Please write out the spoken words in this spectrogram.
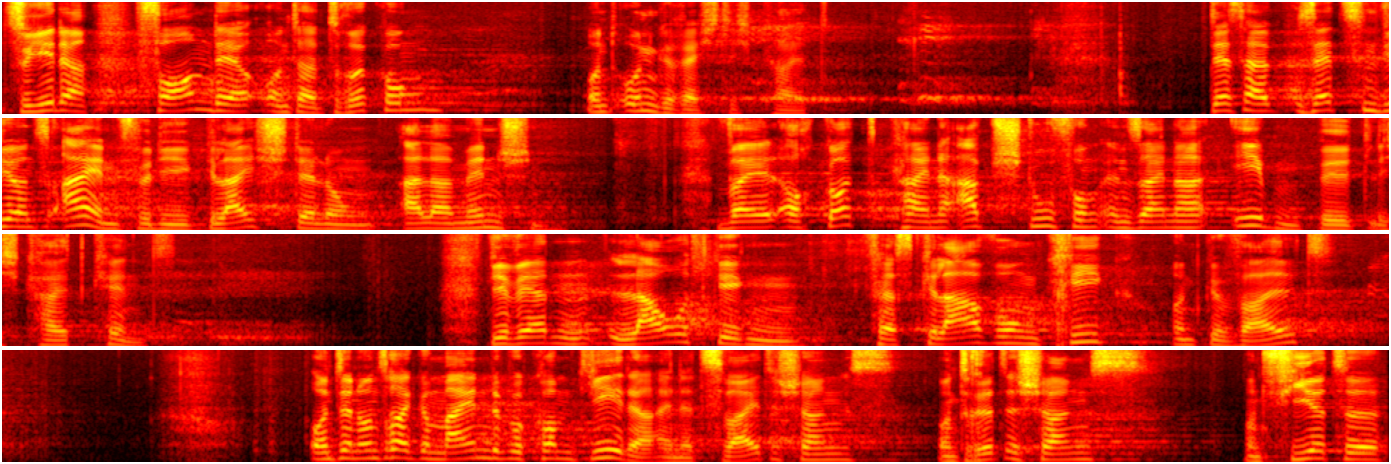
zu jeder Form der Unterdrückung und Ungerechtigkeit. Deshalb setzen wir uns ein für die Gleichstellung aller Menschen weil auch Gott keine Abstufung in seiner Ebenbildlichkeit kennt. Wir werden laut gegen Versklavung, Krieg und Gewalt. Und in unserer Gemeinde bekommt jeder eine zweite Chance und dritte Chance und vierte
